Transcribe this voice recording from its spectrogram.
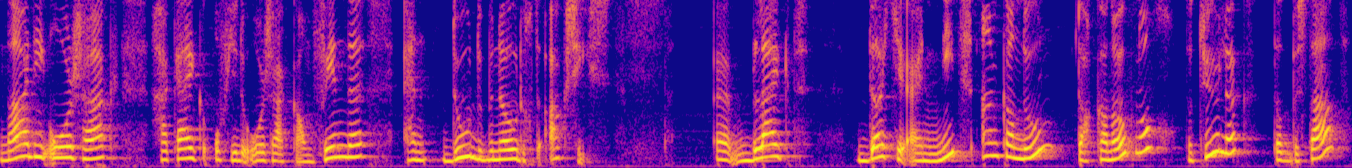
naar die oorzaak. Ga kijken of je de oorzaak kan vinden en doe de benodigde acties. Uh, blijkt dat je er niets aan kan doen, dat kan ook nog, natuurlijk, dat bestaat.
